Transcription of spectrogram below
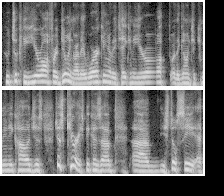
who took a year off are doing. Are they working? Are they taking a year off? Are they going to community colleges? Just curious because um, uh, you still see at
